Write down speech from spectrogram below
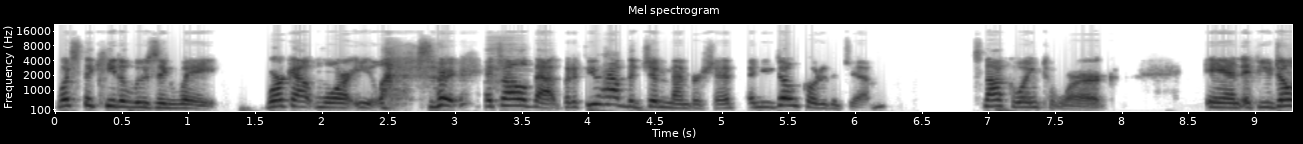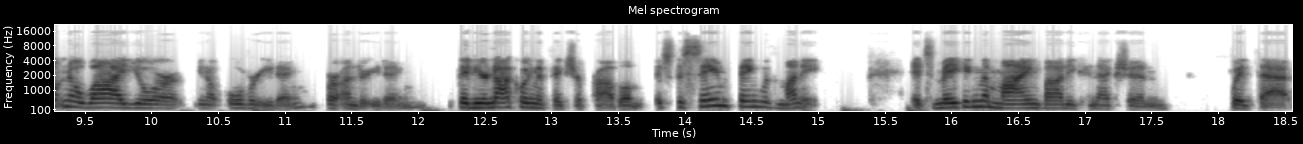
What's the key to losing weight? work out more, eat less. Right? It's all of that. But if you have the gym membership and you don't go to the gym, it's not going to work. And if you don't know why you're, you know, overeating or undereating, then you're not going to fix your problem. It's the same thing with money. It's making the mind body connection with that.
